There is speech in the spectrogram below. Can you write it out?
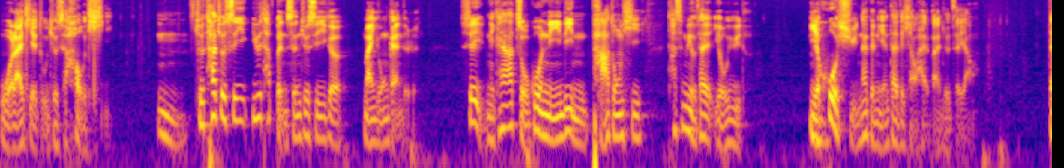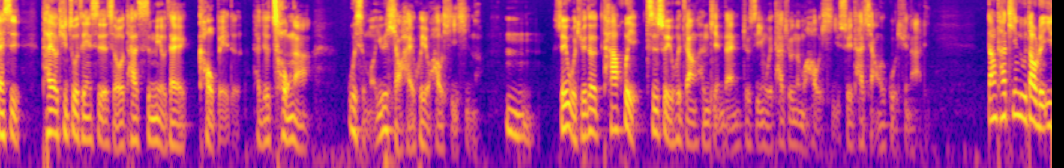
我来解读就是好奇。嗯，就他就是，因为他本身就是一个蛮勇敢的人，所以你看他走过泥泞、爬东西，他是没有在犹豫的。也或许那个年代的小孩本来就这样，但是他要去做这件事的时候，他是没有在靠北的，他就冲啊！为什么？因为小孩会有好奇心啊。嗯，所以我觉得他会之所以会这样，很简单，就是因为他就那么好奇，所以他想要过去那里。当他进入到了异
